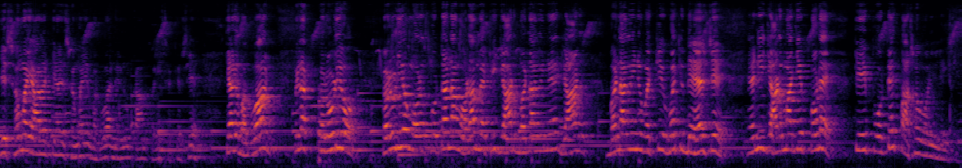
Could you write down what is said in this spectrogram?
જે સમય આવે ત્યારે સમયે ભગવાન એનું કામ કરી શકે છે. ત્યારે ભગવાન પેલા કરોડીઓ કરોડીઓ પોતાના મોડામાંથી ઝાડ બનાવીને ઝાડ બનાવીને વચ્ચે વચ બેસે છે. એની ઝાડમાં જે પડે તે પોતે જ પાછો વળી લે છે.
